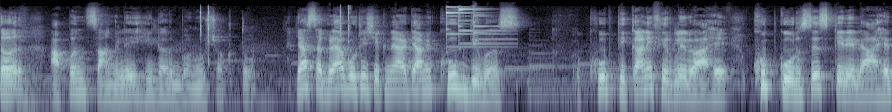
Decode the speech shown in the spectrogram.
तर आपण चांगले हिलर बनू शकतो. या सगळ्या गोष्टी शिकण्यासाठी आम्ही खूप दिवस खूप ठिकाणी फिरलेलो आहे खूप कोर्सेस केलेले आहेत.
